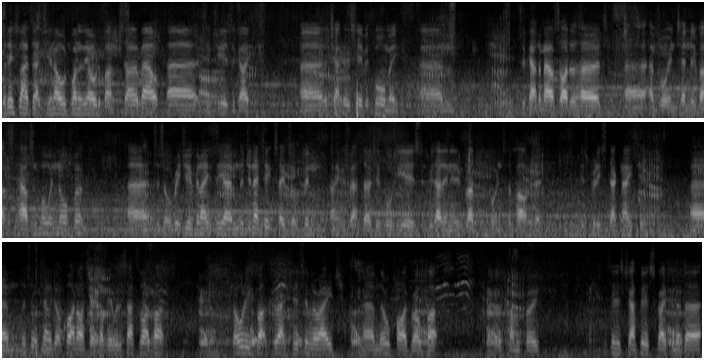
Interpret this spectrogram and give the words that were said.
So this lad's actually an old one of the older bucks. So about uh, six years ago, uh, the chap that was here before me um, took out the male side of the herd uh, and brought in 10 new bucks to Houghton Hall in Norfolk uh, to sort of rejuvenate the, um, the genetics. They've sort of been, I think it was about 30 or 40 years since we've had any new blood put into the park. It, it's pretty stagnated. Um, the sort of got quite a nice setup here with the satellite bucks. So all these bucks are actually a similar age. Um, they're all five-year-old bucks that have come through. See this chap here scraping the dirt.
